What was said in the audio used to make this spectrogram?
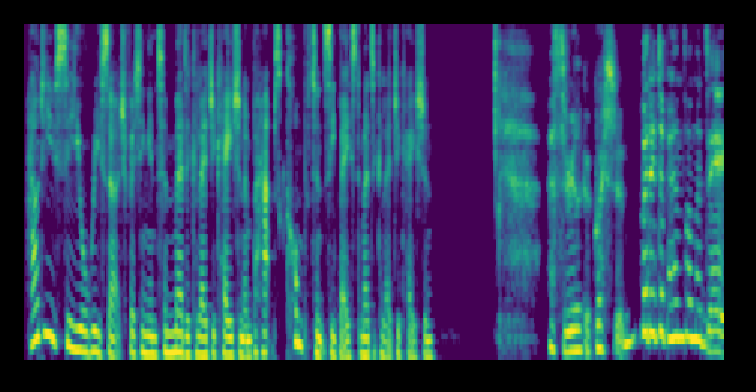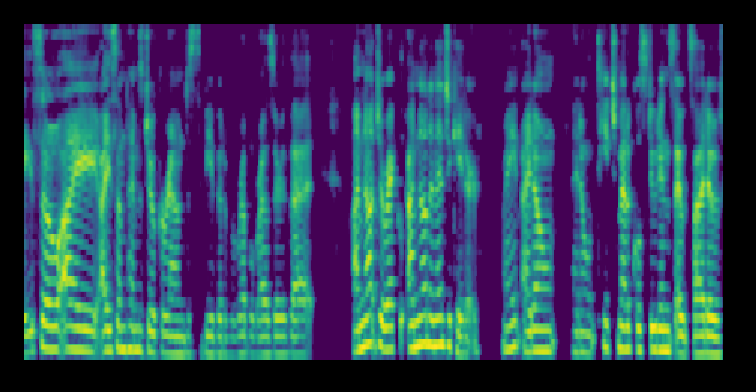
How do you see your research fitting into medical education and perhaps competency based medical education? That's a really good question. But it depends on the day. So I I sometimes joke around just to be a bit of a rebel rouser that I'm not directly I'm not an educator, right? I don't I don't teach medical students outside of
